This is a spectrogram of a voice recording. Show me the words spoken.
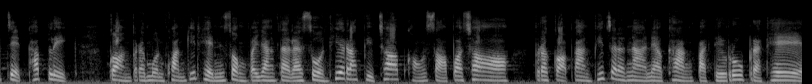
57 Public ก่อนประมวลความคิดเห็นส่งไปยังแต่ละส่วนที่รับผิดชอบของสอปช ประกอบการพิจารณาแนวทางปฏิรูปประเทศ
